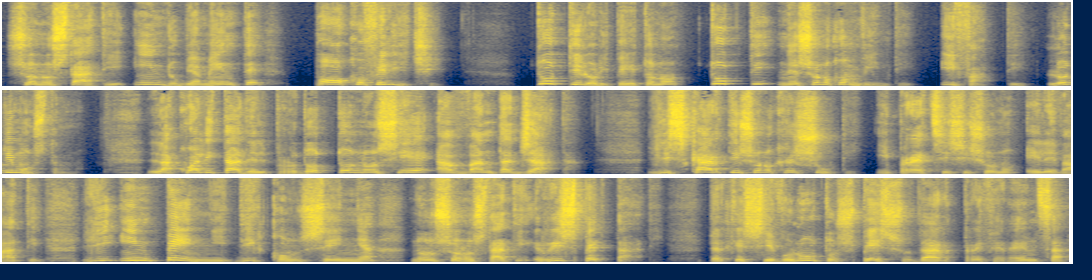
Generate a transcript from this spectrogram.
sono stati indubbiamente poco felici. Tutti lo ripetono, tutti ne sono convinti. I fatti lo dimostrano. La qualità del prodotto non si è avvantaggiata. Gli scarti sono cresciuti, i prezzi si sono elevati, gli impegni di consegna non sono stati rispettati perché si è voluto spesso dar preferenza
